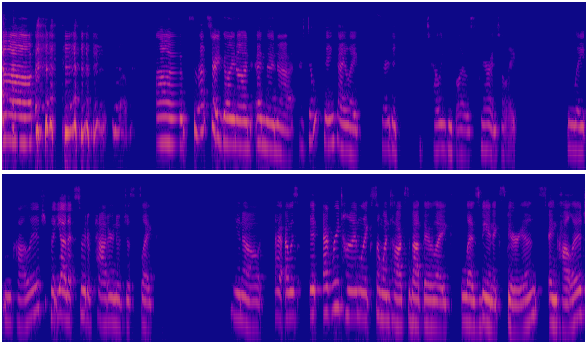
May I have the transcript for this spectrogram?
uh, no. Um, so that started going on, and then uh, I don't think I like started telling people I was queer until like late in college. But yeah, that sort of pattern of just like, you know, I, I was it every time like someone talks about their like lesbian experience in college.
